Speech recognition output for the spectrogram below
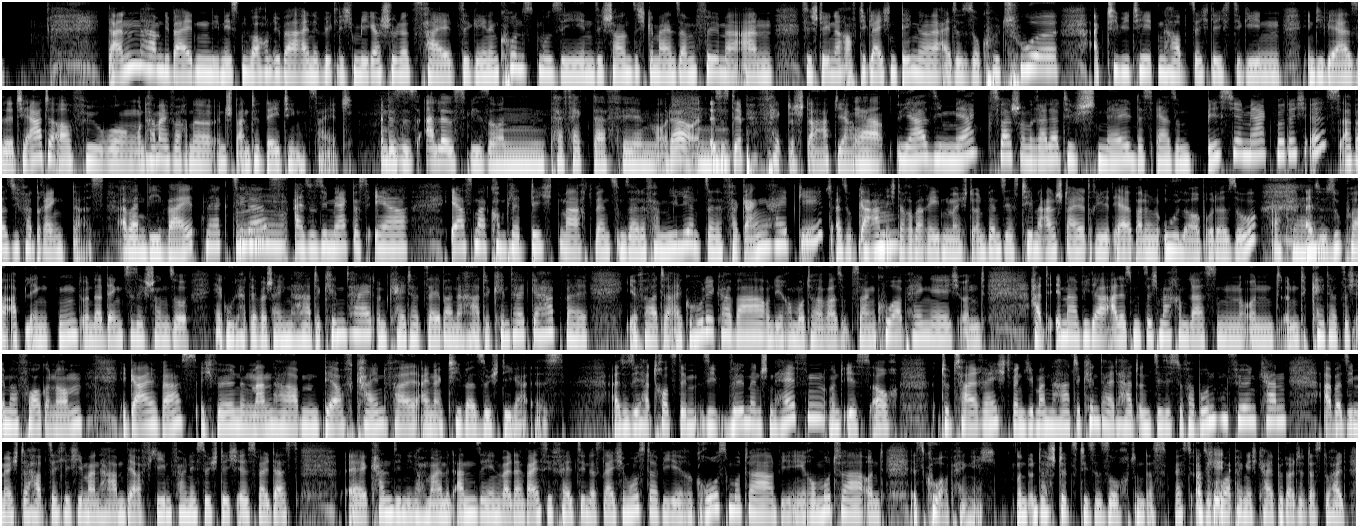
Dann haben die beiden die nächsten Wochen über eine wirklich mega schöne Zeit. Sie gehen in Kunstmuseen, sie schauen sich gemeinsam Filme an, sie stehen auch auf die gleichen Dinge, also so Kulturaktivitäten hauptsächlich. Sie gehen in diverse Theateraufführungen und haben einfach eine entspannte Datingzeit. Und es ist alles wie so ein perfekter Film, oder? Und es ist der perfekte Start, ja. ja. Ja, sie merkt zwar schon relativ schnell, dass er so ein bisschen merkwürdig ist, aber sie verdrängt das. Aber inwieweit merkt sie das? Mm, Also sie merkt, dass er erstmal komplett dicht macht, wenn es um seine Familie und seine Vergangenheit geht, also gar Mhm. nicht darüber reden möchte. Und wenn sie das Thema anschneidet, redet er über einen Urlaub oder so. Okay. Also super ablenkend. Und da denkt sie sich schon so, ja gut, hat er wahrscheinlich eine harte Kindheit und Kate hat selber eine harte Kindheit gehabt, weil ihr Vater Alkoholiker war und ihre Mutter war sozusagen co-abhängig und hat immer wieder alles mit sich machen lassen und, und Kate hat sich immer vorgenommen, egal was, ich will einen Mann haben, der auf keinen Fall ein aktiver Süchtiger ist. Also sie hat trotzdem, sie will Menschen helfen und ihr ist auch total recht, wenn jemand eine harte Kindheit hat und sie sich so verbunden fühlen kann, aber sie möchte hauptsächlich jemanden haben, der auf jeden Fall nicht süchtig ist, weil das äh, kann sie nicht nochmal mit ansehen, weil dann weiß sie, fällt sie in das gleiche Muster wie ihre Großmutter und wie ihre Mutter und ist co-abhängig und unterstützt diese Sucht. Und das, weißt du, also Okay. Co-Abhängigkeit bedeutet, dass du halt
